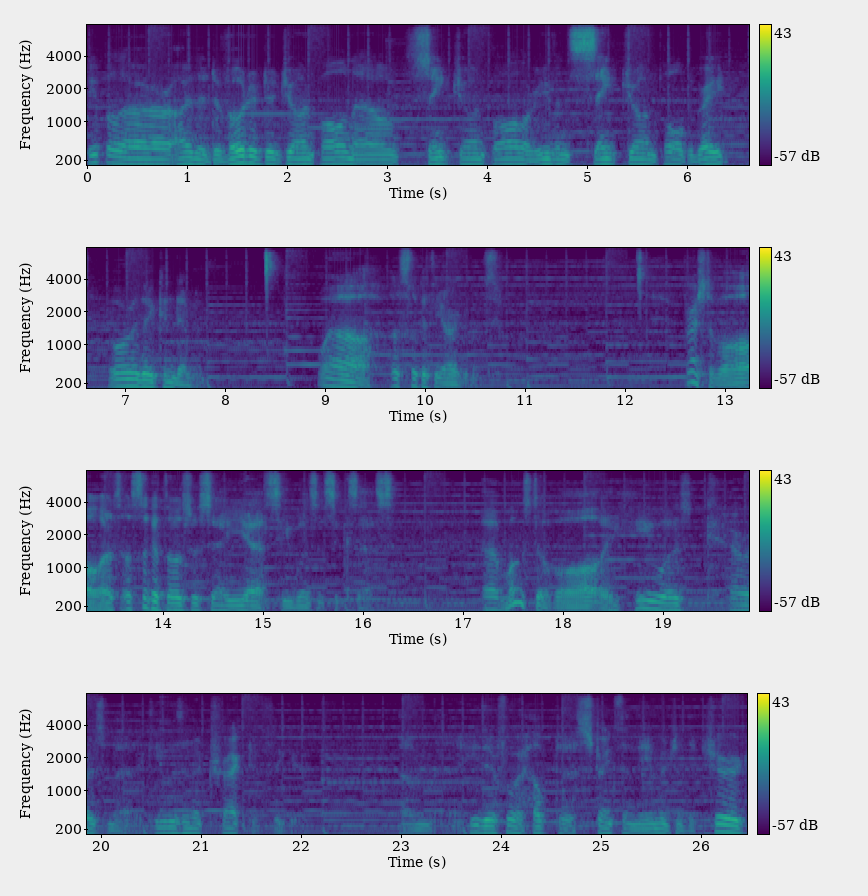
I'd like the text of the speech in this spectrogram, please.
People are either devoted to John Paul now, Saint John Paul, or even Saint John Paul the Great, or they condemn him. Well, let's look at the arguments. First of all, let's, let's look at those who say yes, he was a success. Uh, most of all, he was charismatic. He was an attractive figure. Um, he therefore helped to strengthen the image of the church.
